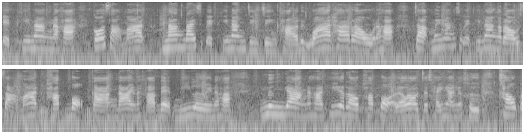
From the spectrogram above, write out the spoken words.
11 ที่นั่งนะคะ ก็สามารถนั่งได้ 11 ที่นั่งจริง ๆ ค่ะ หรือว่าถ้าเรานะคะ จะไม่นั่ง 11 ที่นั่งเราสามารถพับเบาะกลางได้นะคะ แบบนี้เลยนะคะหนึ่งอย่างนะคะที่เราพับเบาะแล้วเราจะใช้งานก็คือ เข้าไป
